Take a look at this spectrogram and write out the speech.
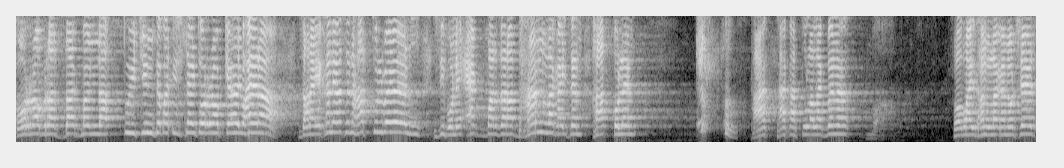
তোর রব রাজ্জাক বান্দা, তুই চিনতে পারিস নাই তোর রব কে? ভাইরা যারা এখানে আছেন, হাত তুলবেন। জীবনে একবার যারা ধান লাগাইছেন, হাত তোলেন। থাক থাক, আর তোলা লাগবে না। সবাই ধান লাগানোর শেষ।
